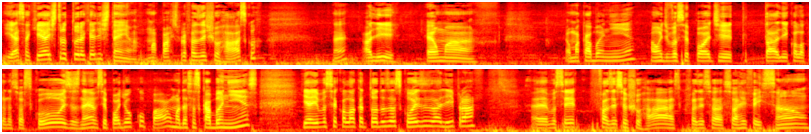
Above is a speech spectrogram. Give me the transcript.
E essa aqui é a estrutura que eles têm, ó. Uma parte para fazer churrasco, né? Ali é uma é uma cabaninha onde você pode estar tá ali colocando as suas coisas, né? Você pode ocupar uma dessas cabaninhas e aí você coloca todas as coisas ali para é, você fazer seu churrasco, fazer sua, sua refeição,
